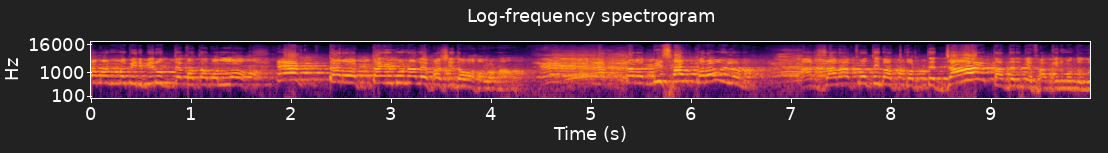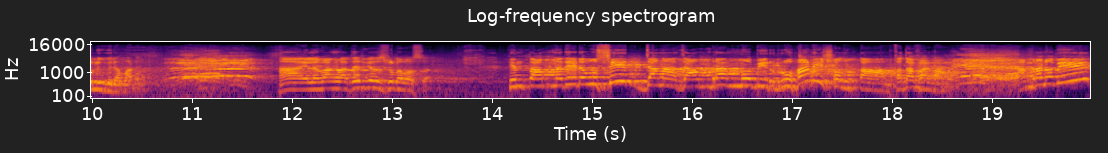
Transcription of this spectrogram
রামান নবীর বিরুদ্ধে কথা বলল, একটারও ট্রাইব্যুনালে ফাঁসি দেওয়া হলো না। একটারও বিচার করা হইল না। আর যারা প্রতিবাদ করতে যায়, তাদেরকে ফাঁকির মতো গুলি করে মারে। হ্যাঁ এলে বাংলাদেশ গেছে ষোলো বছর। কিন্তু আপনাদের এটা উচিত জানা যে আমরা নবীর রুহানি সন্তান। কথা কয় না। আমরা নবীর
